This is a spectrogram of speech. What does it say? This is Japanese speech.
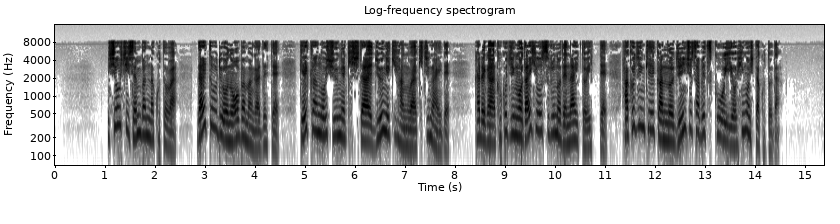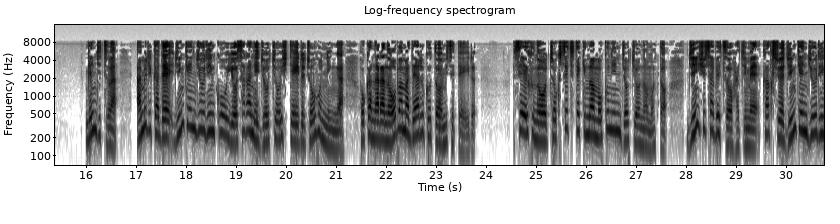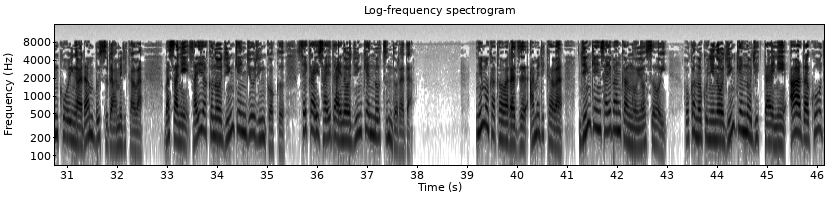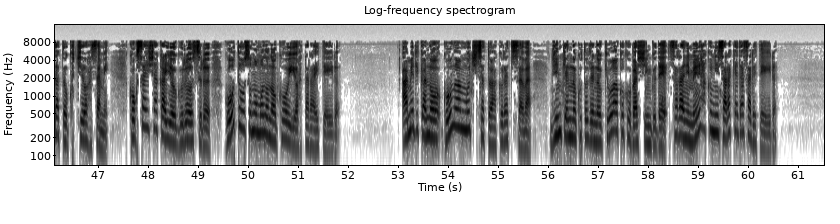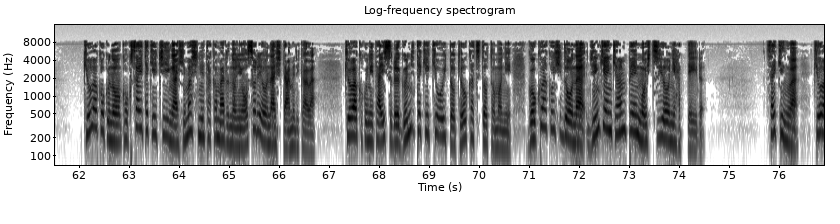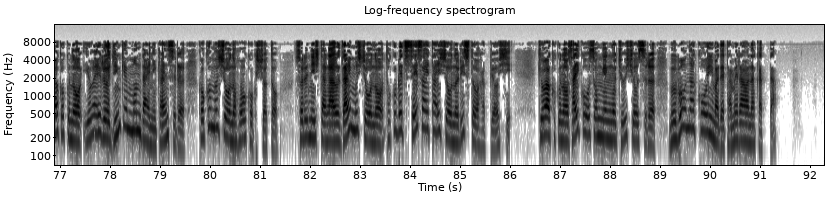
少子千万なことは、大統領のオバマが出て、警官を襲撃した銃撃犯は気違いで、彼が黒人を代表するのでないと言って、白人警官の人種差別行為を庇護したことだ。現実は、アメリカで人権蹂躙行為をさらに助長している張本人が、他ならぬオバマであることを見せている。政府の直接的な黙認助長のもと、人種差別をはじめ各種人権蹂躙行為が乱舞するアメリカは、まさに最悪の人権蹂躙国、世界最大の人権のツンドラだ。にもかかわらず、アメリカは人権裁判官を装い、他の国の人権の実態にああだこうだと口を挟み、国際社会を愚弄する強盗そのものの行為を働いている。アメリカの高顔無知さと悪辣さは、人権のことでの共和国バッシングでさらに明白にさらけ出されている。共和国の国際的地位が日増しに高まるのに恐れをなしたアメリカは、共和国に対する軍事的脅威と恐喝とともに、極悪非道な人権キャンペーンを必要に張っている。最近は、共和国のいわゆる人権問題に関する国務省の報告書と、それに従う財務省の特別制裁対象のリストを発表し、共和国の最高尊厳を中傷する無謀な行為までためらわなかった。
